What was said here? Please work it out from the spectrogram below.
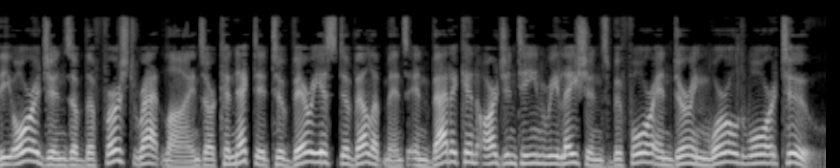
The origins of the first rat lines are connected to various developments in Vatican-Argentine relations before and during World War II.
